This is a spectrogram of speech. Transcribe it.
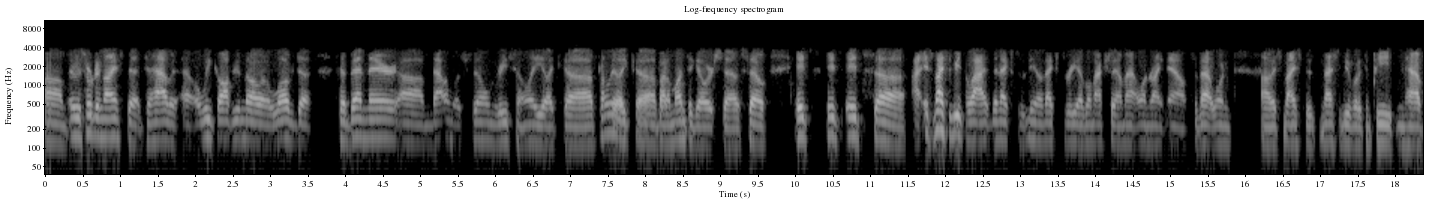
um, it was sort of nice to to have a, a week off, even though I would love to to have been there. Um, that one was filmed recently, like uh, probably like uh, about a month ago or so. So it's it's it's uh, it's nice to be at the last, the next you know next three of them. Actually, I'm at one right now, so that one uh, it's nice to nice to be able to compete and have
